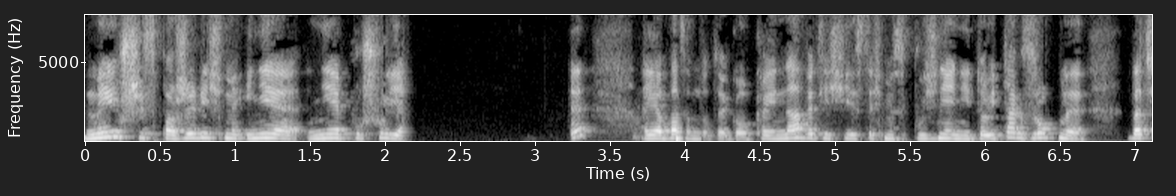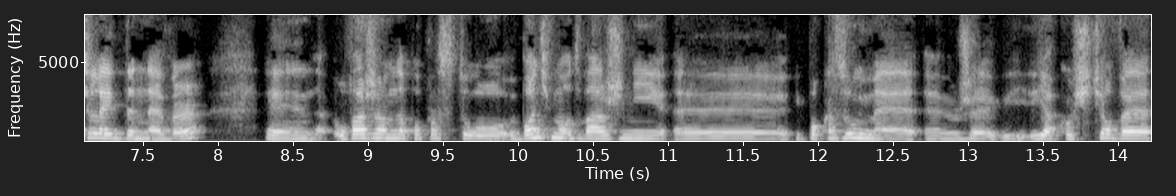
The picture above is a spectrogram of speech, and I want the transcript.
my już się sparzyliśmy i nie, nie puszujemy a ja bardzo do tego, ok, nawet jeśli jesteśmy spóźnieni, to i tak zróbmy better late than never. Y, uważam, no po prostu bądźmy odważni y, i pokazujmy, y, że jakościowe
